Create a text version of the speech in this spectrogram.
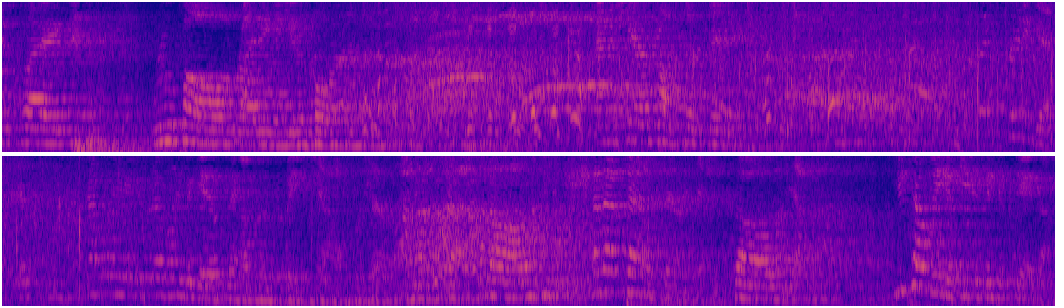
It's like RuPaul riding a unicorn and a Cher concert day. It's pretty gay. It's, it's definitely it's definitely the gayest thing on the Space Channel for sure. 100%. So, and that channel's very gay. So yeah, you tell me if you think it's gay enough.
